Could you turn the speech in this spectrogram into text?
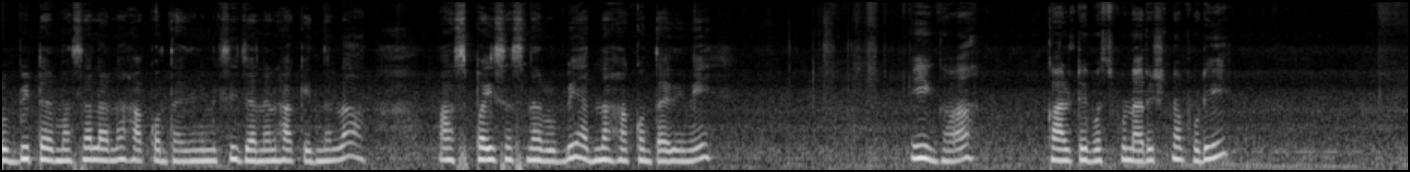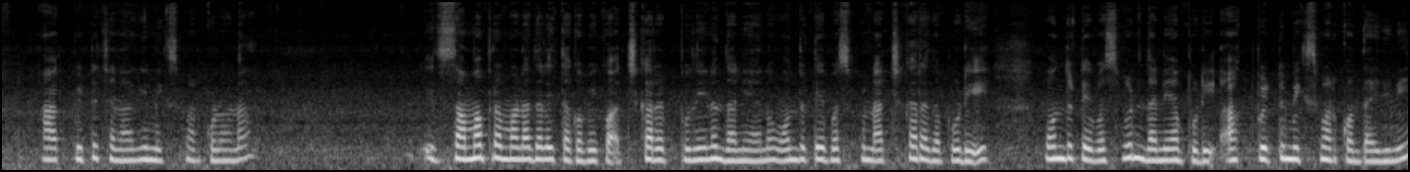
ರುಬ್ಬಿಟ್ಟ ಮಸಾಲಾನ ಹಾಕ್ಕೊತಾ ಇದ್ದೀನಿ. ಮಿಕ್ಸಿ ಜಾರ್ನಲ್ಲಿ ಹಾಕಿದ್ನಲ್ಲ, ಆ ಸ್ಪೈಸಸ್ನ ರುಬ್ಬಿ ಅದನ್ನ ಹಾಕ್ಕೊತಾ ಇದ್ದೀನಿ. ಈಗ ಕಾಲು ಟೇಬಲ್ ಸ್ಪೂನ್ ಅರಿಶಿನ ಪುಡಿ ಹಾಕ್ಬಿಟ್ಟು ಚೆನ್ನಾಗಿ ಮಿಕ್ಸ್ ಮಾಡ್ಕೊಳ್ಳೋಣ. ಇದು ಸಮ ಪ್ರಮಾಣದಲ್ಲಿ ತಗೋಬೇಕು. ಅಚ್ಚಕಾರದ ಪುಡಿನೂ ಧನಿಯಾನು ಒಂದು ಟೇಬಲ್ ಸ್ಪೂನ್ ಅಚ್ಚಕಾರದ ಪುಡಿ, ಒಂದು ಟೇಬಲ್ ಸ್ಪೂನ್ ಧನಿಯಾ ಪುಡಿ ಹಾಕ್ಬಿಟ್ಟು ಮಿಕ್ಸ್ ಮಾಡ್ಕೊತಾ ಇದ್ದೀನಿ.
